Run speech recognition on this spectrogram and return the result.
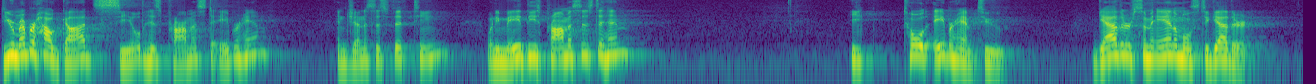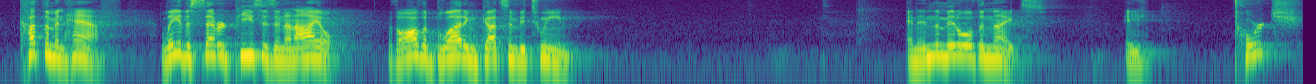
Do you remember how God sealed his promise to Abraham? In Genesis 15 when he made these promises to him? He told Abraham to gather some animals together, cut them in half, lay the severed pieces in an aisle with all the blood and guts in between. And in the middle of the night, a torch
